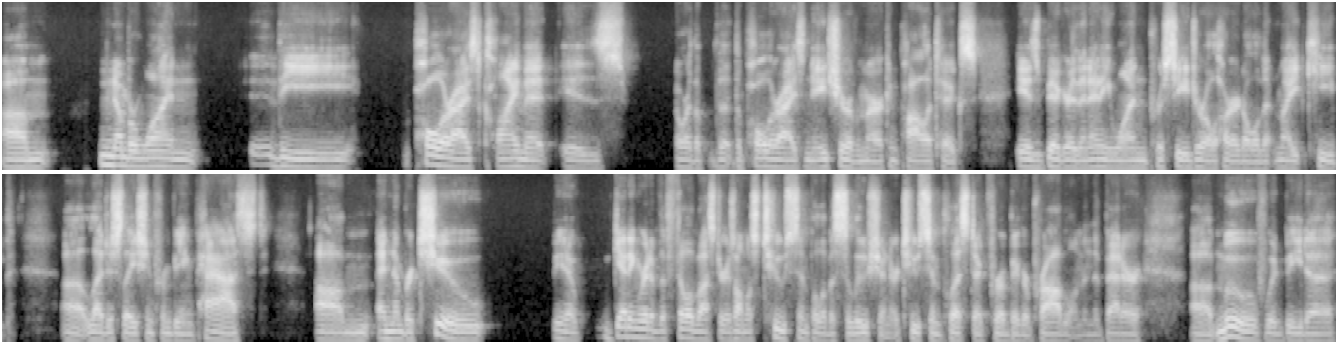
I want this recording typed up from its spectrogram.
um, number one, the polarized climate is, or the, the, the polarized nature of American politics is bigger than any one procedural hurdle that might keep uh, legislation from being passed. Um, and number two, you know getting rid of the filibuster is almost too simple of a solution or too simplistic for a bigger problem and the better uh, move would be to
